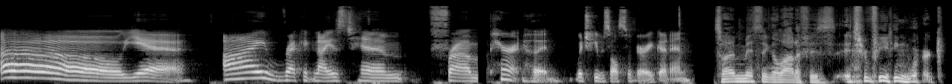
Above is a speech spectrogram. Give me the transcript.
Oh, yeah. I recognized him from Parenthood, which he was also very good in. So I'm missing a lot of his intervening work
